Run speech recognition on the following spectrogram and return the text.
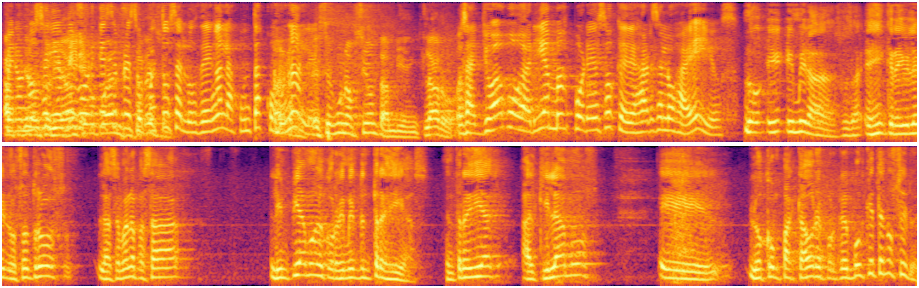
Pero no sería mejor que ese presupuesto eso. se los den a las juntas comunales. Esa es una opción también, claro. O sea, yo abogaría más por eso que dejárselos a ellos. No, y, y mira, Susana, es increíble. Nosotros la semana pasada limpiamos el corregimiento en tres días. En tres días alquilamos eh, los compactadores, porque el volquete no sirve.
